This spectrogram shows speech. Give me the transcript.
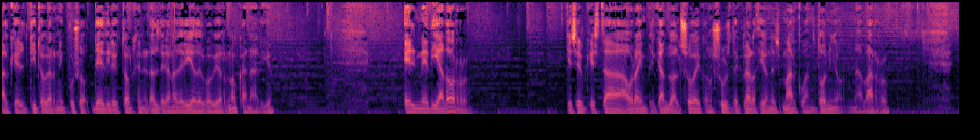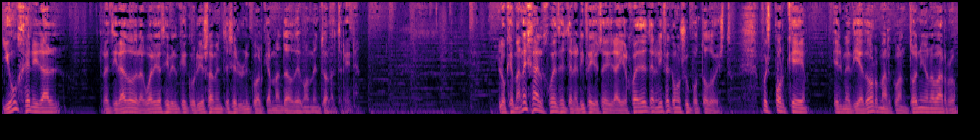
al que el Tito Berni puso de director general de ganadería del gobierno canario, el mediador, que es el que está ahora implicando al PSOE con sus declaraciones, Marco Antonio Navarro, y un general retirado de la Guardia Civil que curiosamente es el único al que han mandado de momento a la trena. Lo que maneja el juez de Tenerife, y usted dirá, ¿y el juez de Tenerife cómo supo todo esto? Pues porque el mediador Marco Antonio Navarro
